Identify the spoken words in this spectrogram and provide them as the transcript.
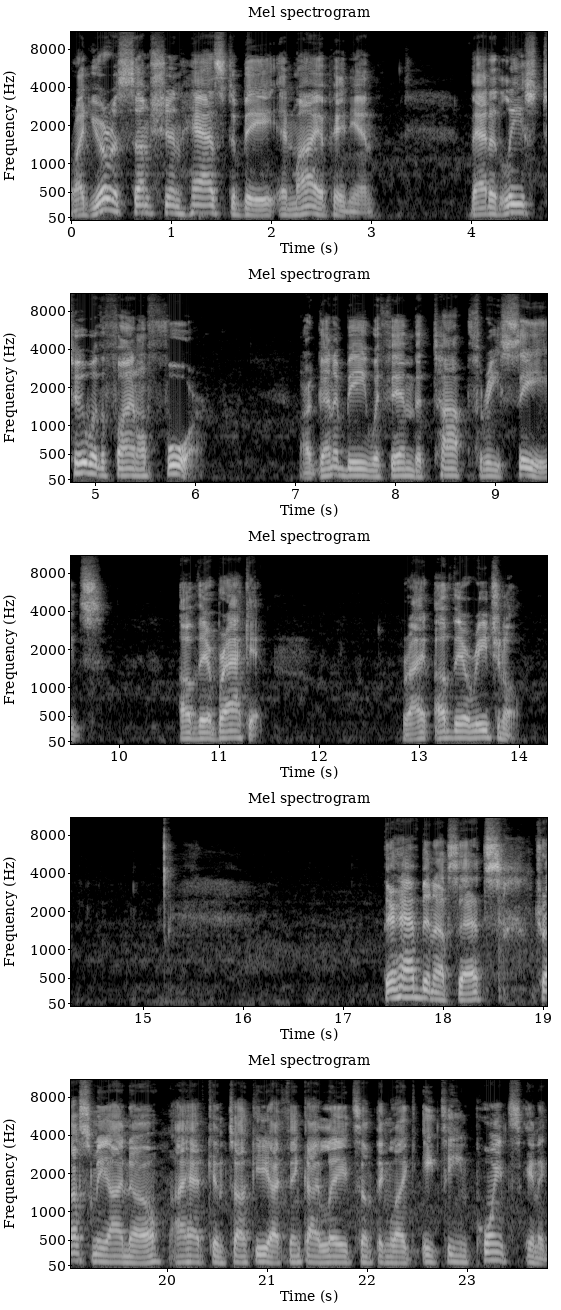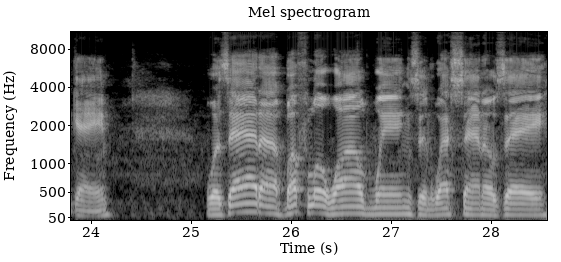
Right? Your assumption has to be, in my opinion, that at least two of the final four are going to be within the top three seeds of their bracket, right? Of their regional. There have been upsets. Trust me, I know. I had Kentucky. I think I laid something like 18 points in a game. Was at uh, Buffalo Wild Wings in West San Jose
